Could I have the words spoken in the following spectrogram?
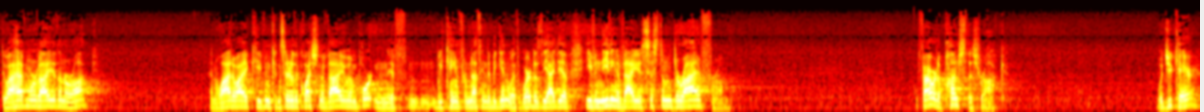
Do I have more value than a rock? And why do I even consider the question of value important if we came from nothing to begin with? Where does the idea of even needing a value system derive from? If I were to punch this rock, would you care?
